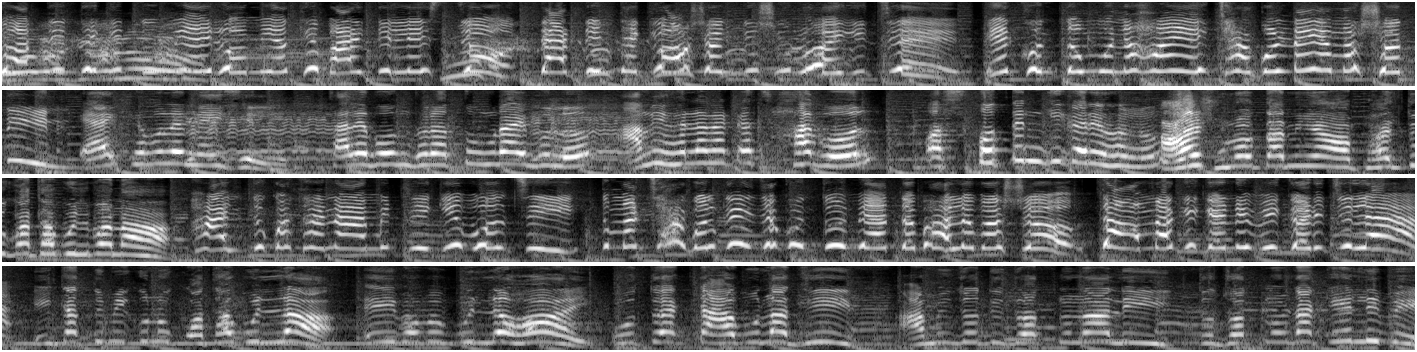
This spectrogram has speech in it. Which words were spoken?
যতদিন থেকে তুমি এই রোমিওকে বাড়িতে লেসছো তার দিন থেকে অশান্তি শুরু হয়ে গেছে। এখন তো মনে হয় এই ছাগলটাই আমার সতীন। এই বলে নেই ছেলে তাহলে বন্ধুরা তোমরাই বলো আমি হলাম একটা ছাগল অস্পতিন কি করে হলো? শুনো তানিয়া ফালতু কথা বলবা না। ফালতু কথা না আমি ঠিকই বলছি। তোমার ছাগলকে যখন তুমি এত ভালোবাসো তা কেন বিকারিছিলা এটা তুমি কোনো কথা বললা? এইভাবে বললে হয়। ও তো একটা আবুলা জীব। আমি যদি যত্ন না লি তো যত্নটা কে নিবে?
